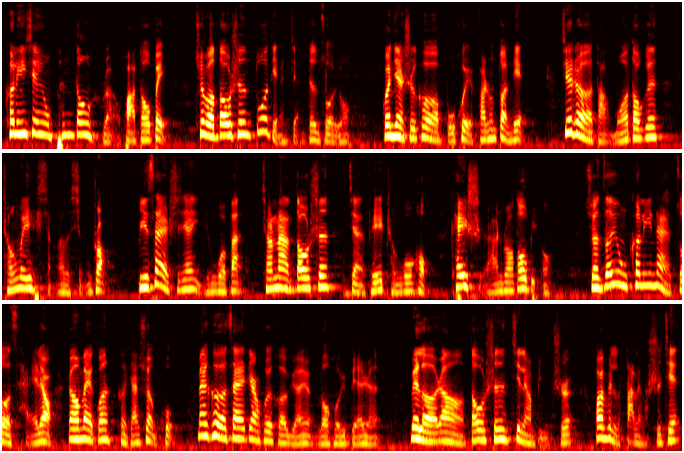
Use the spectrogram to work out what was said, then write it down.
科林先用喷灯软化刀背，确保刀身多点减震作用，关键时刻不会发生断裂。接着打磨刀根，成为想要的形状。比赛时间已经过半，强纳的刀身减肥成功后，开始安装刀柄，选择用颗粒耐做材料，让外观更加炫酷。麦克在第二回合远远落后于别人。为了让刀身尽量笔直，花费了大量时间。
